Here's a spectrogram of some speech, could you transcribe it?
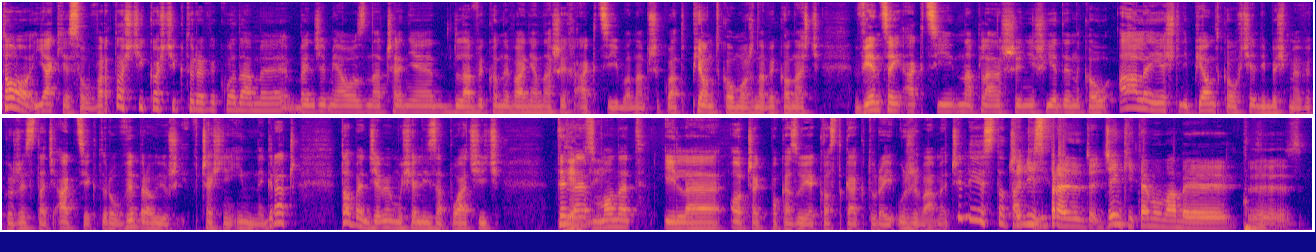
to, jakie są wartości kości, które wykładamy, będzie miało znaczenie dla wykonywania naszych akcji, bo na przykład piątką można wykonać więcej akcji na planszy niż jedynką, ale jeśli piątką chcielibyśmy wykorzystać akcję, którą wybrał już wcześniej inny gracz, to będziemy musieli zapłacić tyle Więcej. monet, ile oczek pokazuje kostka, której używamy. Czyli jest to taki... Czyli dzięki temu mamy y,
